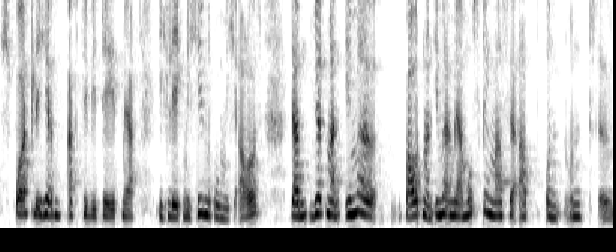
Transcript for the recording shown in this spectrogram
sportliche Aktivität mehr, ich lege mich hin, ruhe mich aus, dann wird man immer baut man immer mehr Muskelmasse ab und, und äh,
